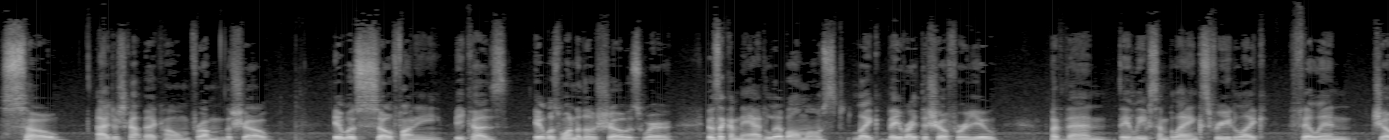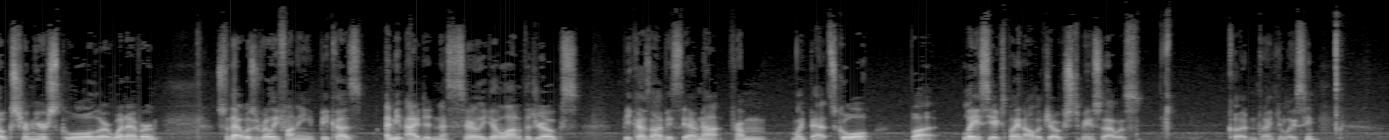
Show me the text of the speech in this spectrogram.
So, I just got back home from the show. It was so funny because it was one of those shows where it was like a Mad Lib almost. Like they write the show for you, but then they leave some blanks for you to like fill in jokes from your school or whatever. So that was really funny because I mean I didn't necessarily get a lot of the jokes because obviously I'm not from like that school, but Lacey explained all the jokes to me, so that was good. Thank you, Lacey.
